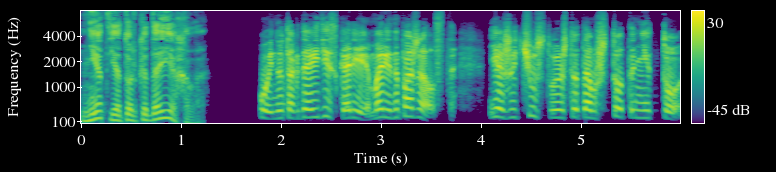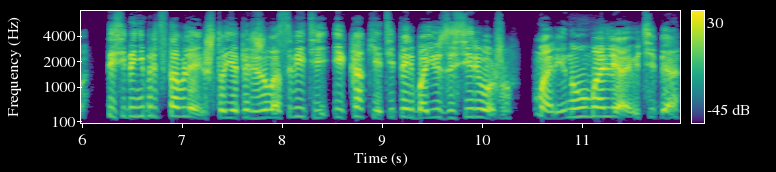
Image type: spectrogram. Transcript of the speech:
«Нет, я только доехала». «Ой, ну тогда иди скорее, Марина, пожалуйста. Я же чувствую, что там что-то не то. Ты себе не представляешь, что я пережила с Витей и как я теперь боюсь за Сережу. Марина, умоляю тебя».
